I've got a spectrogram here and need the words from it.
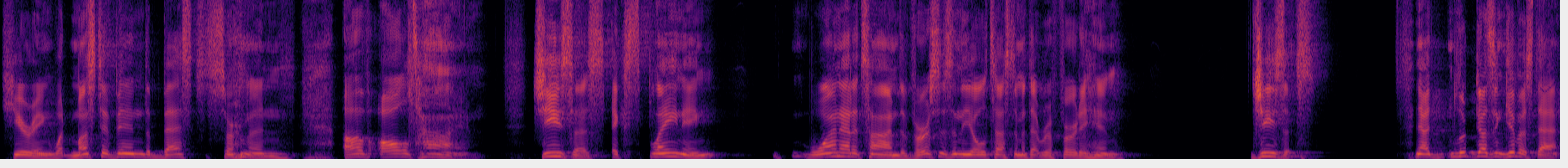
hearing what must have been the best sermon of all time. Jesus explaining one at a time the verses in the Old Testament that refer to him. Jesus. Now, Luke doesn't give us that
